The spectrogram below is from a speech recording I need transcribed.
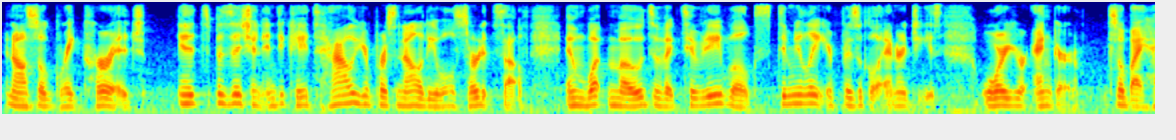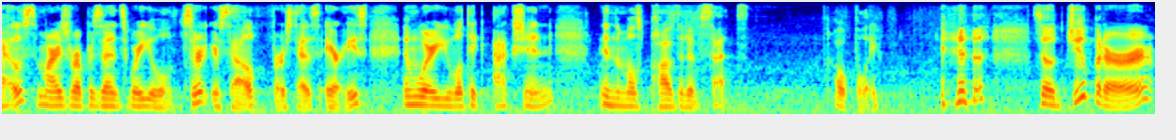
and also great courage. Its position indicates how your personality will assert itself and what modes of activity will stimulate your physical energies or your anger. So, by house, Mars represents where you will assert yourself, first house, Aries, and where you will take action in the most positive sense. Hopefully. so, Jupiter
